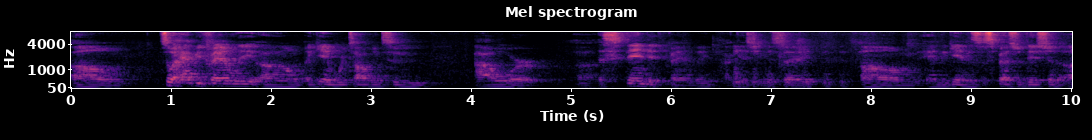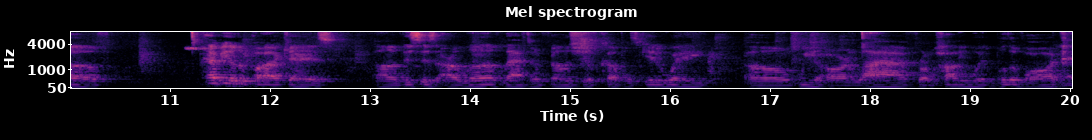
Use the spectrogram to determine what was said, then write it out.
Um, so happy family. Um, again, we're talking to our uh, extended family, I guess you can say. Um, and again, it's a special edition of Happy Other Podcast. Uh, this is our Love, Laughter, and Fellowship Couples Getaway. Um, we are live from Hollywood Boulevard.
